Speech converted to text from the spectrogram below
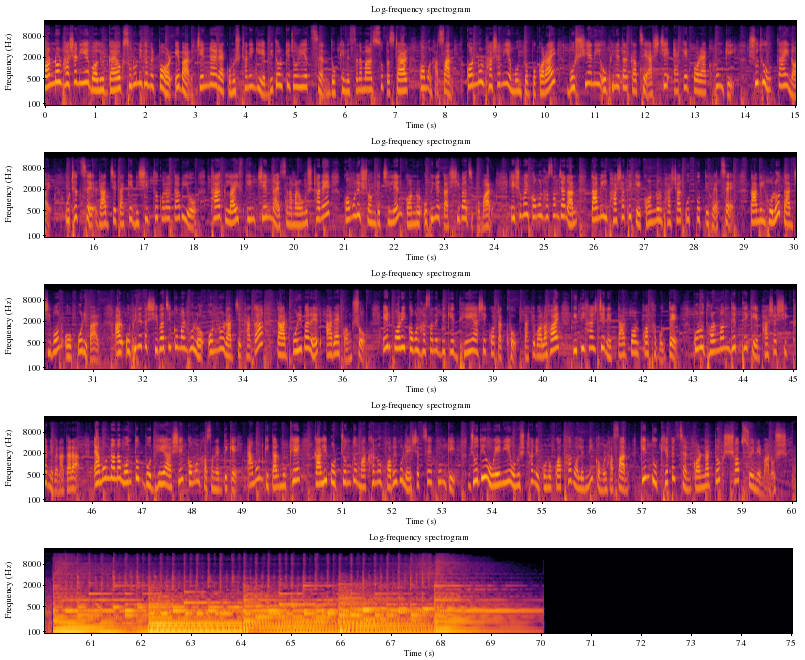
কন্নড় ভাষা নিয়ে বলিউড গায়ক সোনু নিগমের পর এবার চেন্নাইয়ের এক অনুষ্ঠানে গিয়ে বিতর্কে জড়িয়েছেন দক্ষিণী সিনেমার সুপারস্টার কমল হাসান। কন্নড় ভাষা নিয়ে মন্তব্য করায় বর্ষিয়ানি অভিনেতার কাছে আসছে একের পর এক হুমকি। শুধু তাই নয়, উঠেছে রাজ্যে তাকে নিষিদ্ধ করার দাবিও। থাক লাইফ ইন চেন্নাই সিনেমার অনুষ্ঠানে কমলের সঙ্গে ছিলেন কন্নড় অভিনেতা শিবাজি কুমার। এ সময় কমল হাসান জানান, তামিল ভাষা থেকে কন্নড় ভাষার উৎপত্তি হয়েছে। তামিল হলো তার জীবন ও পরিবার। আর অভিনেতা শিবাজি কুমার হলো অন্য রাজ্যে থাকা তার পরিবারের আর এক অংশ। এরপরেই কমল হাসানের দিকে ধেয়ে আসে কটাক্ষ। তাকে বলা হয় ইতিহাস জেনে তারপর কথা বলতে। কোনো ধর্মান্ধের থেকে ভাষার শিক্ষা নেবে না তারা। এমন নানা মন্তব্য ধেয়ে আসে কমল হাসানের দিকে। এমনকি তার মুখে কালি পর্যন্ত মাখানো হবে বলে এসেছে হুমকি। যদিও এ নিয়ে অনুষ্ঠানে কোনো কথা বলেননি কমল হাসান। কিন্তু খেপেছেন কর্ণাটক সব শ্রেণির মানুষ। Bosch.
